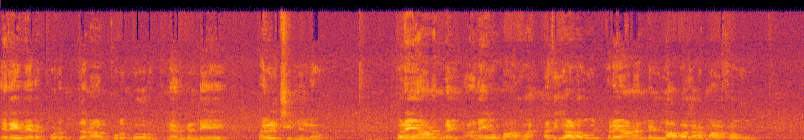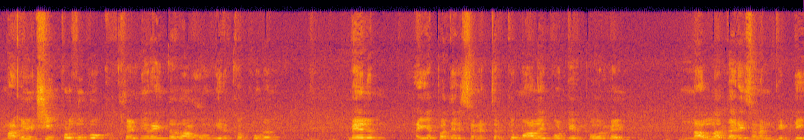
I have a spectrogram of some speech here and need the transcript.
நிறைவேறக்கூடும். இதனால் குடும்ப உறுப்பினர்களிடையே மகிழ்ச்சி நிலவும். பிரயாணங்கள் அநேகமாக அதிக அளவில் பிரயாணங்கள் லாபகரமாகவும் மகிழ்ச்சி பொழுதுபோக்குகள் நிறைந்ததாகவும் இருக்கக்கூடும். மேலும் ஐயப்ப தரிசனத்திற்கு மாலை போட்டிருப்பவர்கள் நல்ல தரிசனம் கிட்டி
